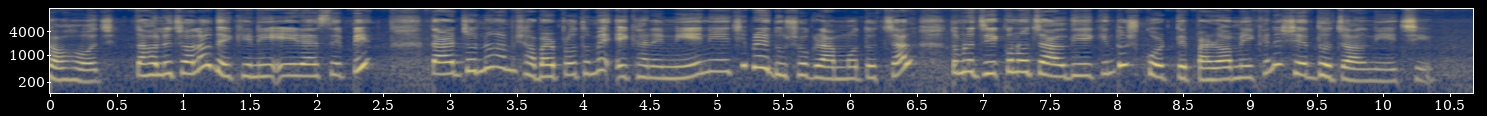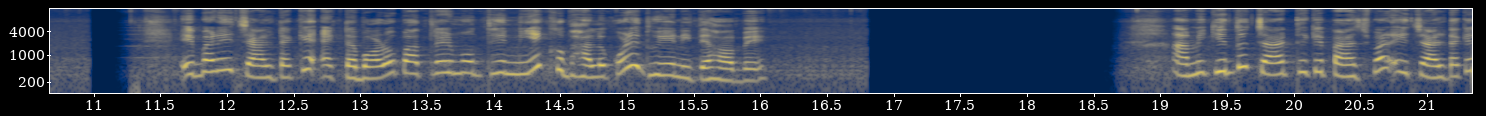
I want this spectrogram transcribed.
সহজ। তাহলে চলো দেখে নিই এই রেসিপি তার জন্য আমি সবার প্রথমে এখানে নিয়ে নিয়েছি প্রায় দুশো গ্রাম মতো চাল। তোমরা যে কোনো চাল দিয়ে কিন্তু করতে পারো। আমি এখানে সেদ্ধ চাল নিয়েছি। এবার এই চালটাকে একটা বড় পাত্রের মধ্যে নিয়ে খুব ভালো করে ধুয়ে নিতে হবে। আমি কিন্তু চার থেকে পাঁচবার এই চালটাকে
